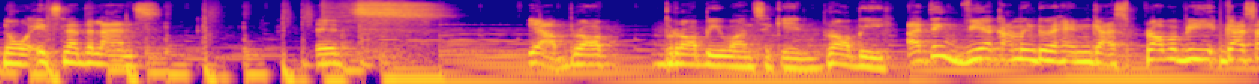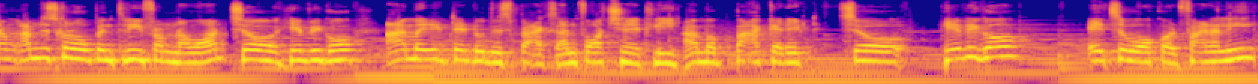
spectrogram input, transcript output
No, it's Netherlands. It's yeah, bro. Brobbey once again. Brobbey. I think we are coming to a end, guys. Probably, guys, I'm, I'm just gonna open three from now on. So here we go. I'm addicted to these packs. Unfortunately, I'm a pack addict. So here we go. It's a walkout finally.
